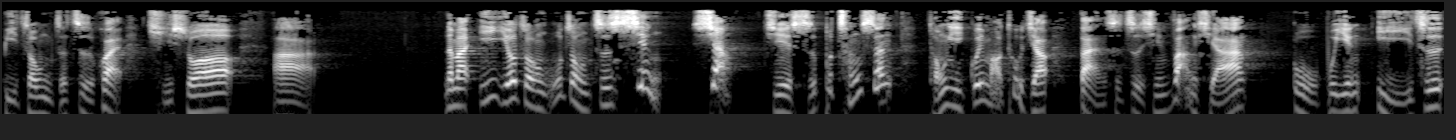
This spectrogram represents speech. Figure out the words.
比中则自坏。其说啊，那么以有种无种之性相，皆实不成身，同一龟毛兔角，但是自心妄想，故不应以之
